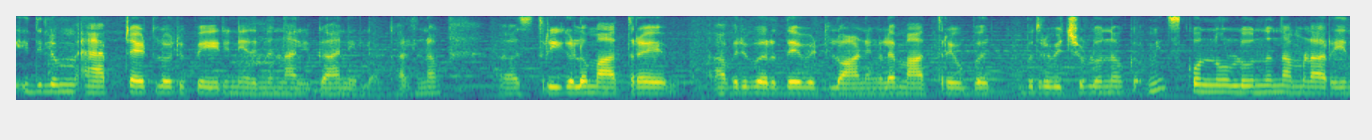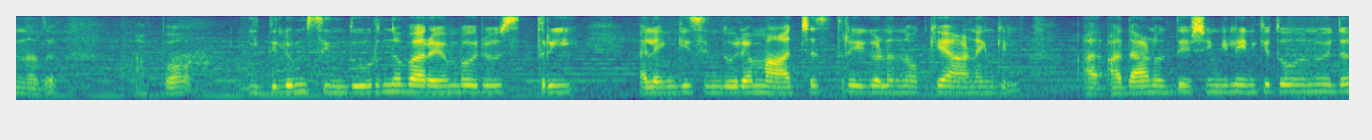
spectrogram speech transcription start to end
ഇതിലും ആപ്റ്റായിട്ടുള്ള ഒരു പേരിന് ഇതിന് നൽകാനില്ല. കാരണം സ്ത്രീകൾ മാത്രമേ അവർ വെറുതെ വിട്ടുള്ളൂ ആണുങ്ങളെ മാത്രമേ ഉപ ഉപദ്രവിച്ചുള്ളൂ എന്നൊക്കെ മീൻസ് കൊന്നുള്ളൂ എന്ന് നമ്മൾ അറിയുന്നത്. അപ്പോൾ ഇതിലും സിന്ദൂർ എന്ന് പറയുമ്പോൾ ഒരു സ്ത്രീ അല്ലെങ്കിൽ സിന്ദൂരം മാച്ച സ്ത്രീകൾ എന്നൊക്കെ ആണെങ്കിൽ അതാണ് ഉദ്ദേശമെങ്കിൽ എനിക്ക് തോന്നുന്നു ഇത്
